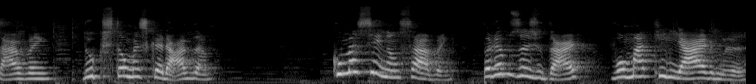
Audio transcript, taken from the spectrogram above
Sabem do que estou mascarada? Como assim não sabem? Para vos ajudar, vou maquilhar-me.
